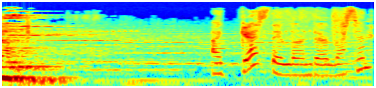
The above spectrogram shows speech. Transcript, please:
blood. I guess they learned their lesson.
